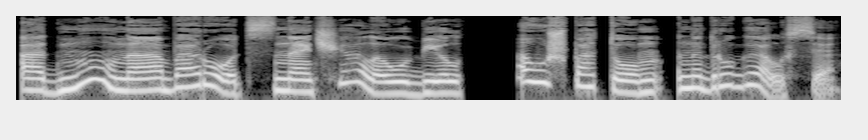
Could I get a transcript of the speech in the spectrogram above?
одну, наоборот, сначала убил, а уж потом надругался.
